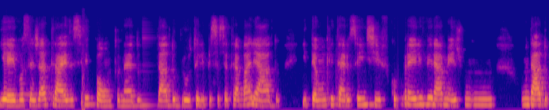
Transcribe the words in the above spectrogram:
E aí você já traz esse ponto, né, do dado bruto, ele precisa ser trabalhado e ter um critério científico para ele virar mesmo um, um dado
